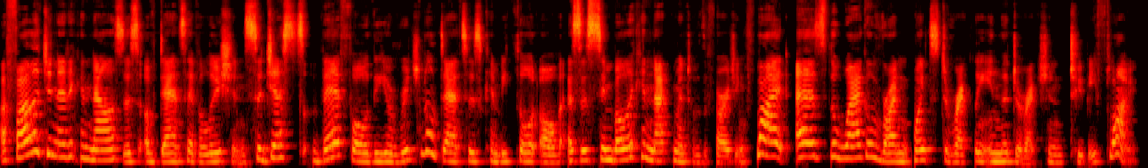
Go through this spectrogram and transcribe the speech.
A phylogenetic analysis of dance evolution suggests, therefore, the original dances can be thought of as a symbolic enactment of the foraging flight, as the waggle run points directly in the direction to be flown.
